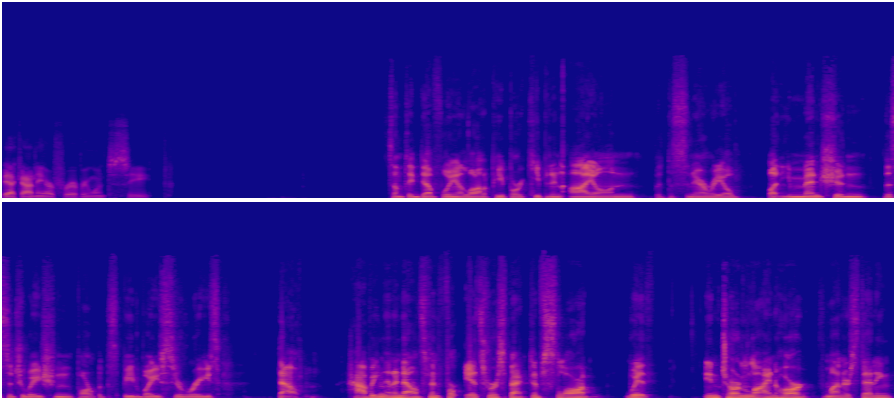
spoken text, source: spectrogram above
back on air for everyone to see. Something definitely a lot of people are keeping an eye on with the scenario. But you mentioned the situation part with the Speedway Series that having an announcement for its respective slot with intern Lionheart, from my understanding,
